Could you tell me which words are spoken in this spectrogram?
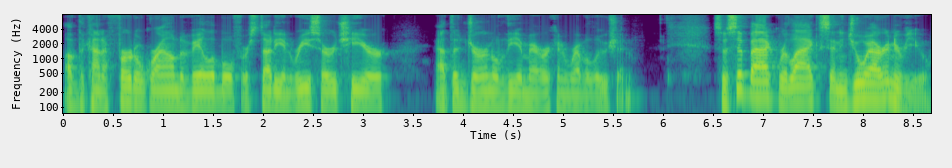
of the kind of fertile ground available for study and research here at the Journal of the American Revolution. So sit back, relax, and enjoy our interview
